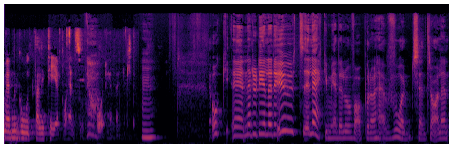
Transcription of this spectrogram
Med, med god kvalitet på hälso och sjukvård, helt enkelt. Mm. Och eh, när du delade ut läkemedel och var på den här vårdcentralen,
